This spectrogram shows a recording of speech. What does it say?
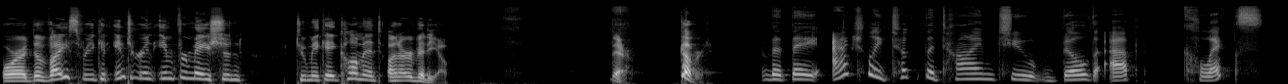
or a device where you can enter in information to make a comment on our video. There, covered. But they actually took the time to build up clicks,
